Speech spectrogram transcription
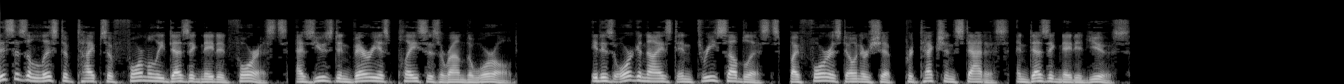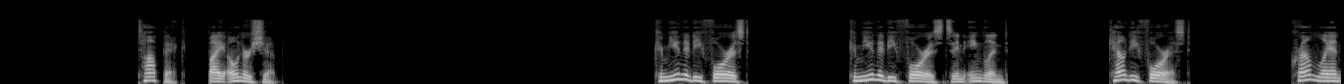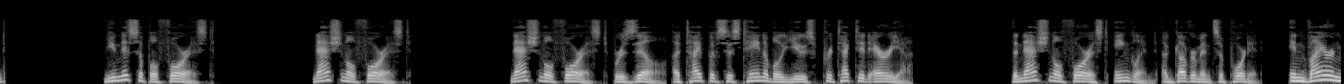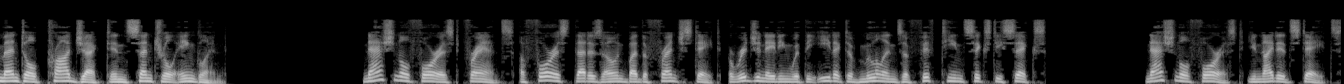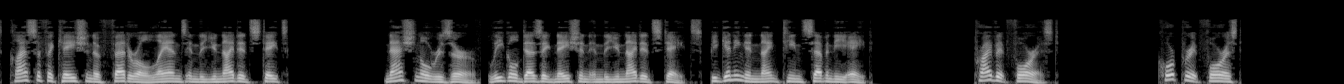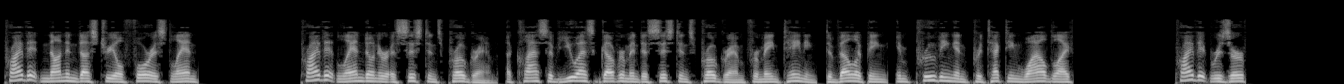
This is a list of types of formally designated forests, as used in various places around the world. It is organized in three sublists, by forest ownership, protection status, and designated use. By ownership. Community forest. Community forests in England. County forest. Crown land. Municipal forest National forest National Forest Brazil a type of sustainable use protected area. The National Forest England a government-supported environmental project in central England. National Forest France a forest that is owned by the French state, originating with the Edict of Moulins of 1566 National Forest United States classification of federal lands in the United States National Reserve, legal designation in the United States, beginning in 1978 Private forest. Corporate forest. Private non-industrial forest land. Private Landowner Assistance Program, a class of U.S. government assistance program for maintaining, developing, improving and protecting wildlife. Private Reserve.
